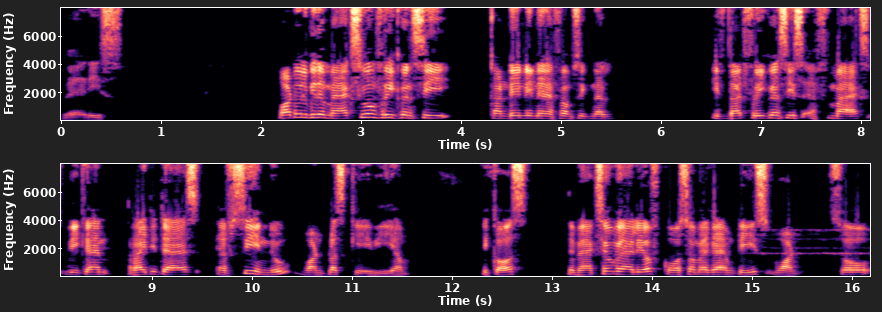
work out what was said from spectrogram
varies. What will be the maximum frequency contained in an FM signal? If that frequency is f max, we can write it as Fc into 1 plus kVm because the maximum value of cos omega mt is 1. So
